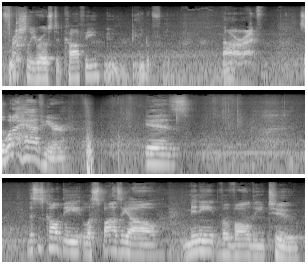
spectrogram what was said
freshly roasted coffee. Ooh, beautiful. All right. So what I have here is this is called the La Spaziale Mini Vivaldi 2,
